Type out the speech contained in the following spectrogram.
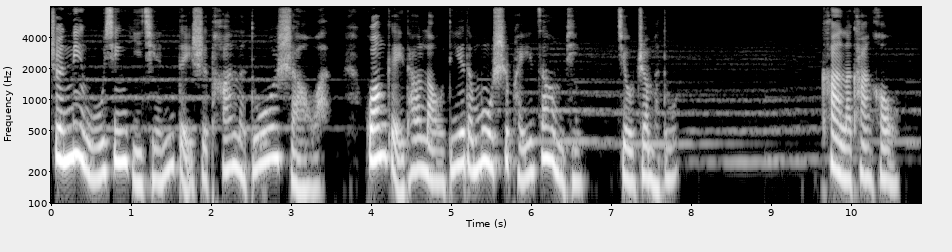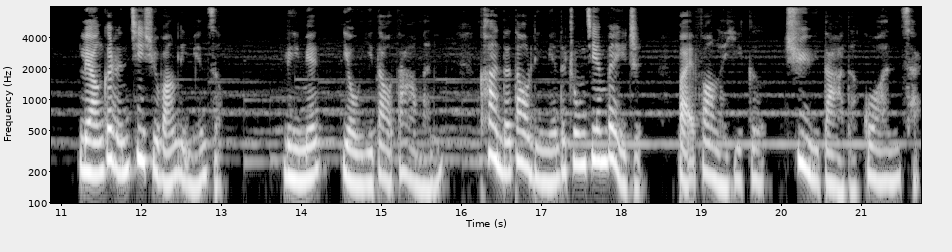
这宁无心以前得是贪了多少啊？光给他老爹的墓室陪葬品就这么多。看了看后，两个人继续往里面走。里面有一道大门，看得到里面的中间位置摆放了一个巨大的棺材。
